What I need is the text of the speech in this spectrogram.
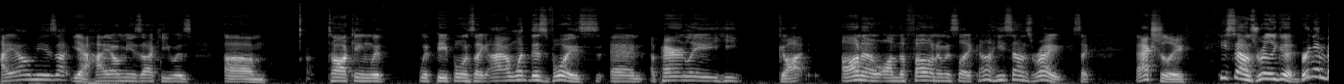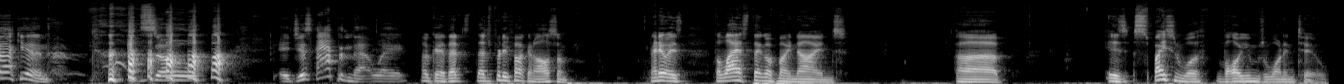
Hayao Miyazaki. Yeah, Hayao Miyazaki was um, talking with with people and was like, "I want this voice." And apparently, he got Anno on the phone and was like, "Oh, he sounds right." He's like, "Actually, he sounds really good. Bring him back in." So it just happened that way. okay, that's that's pretty fucking awesome. Anyways, the last thing of my nines, uh, is Spice and Wolf volumes one and two.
